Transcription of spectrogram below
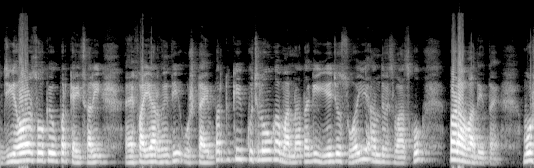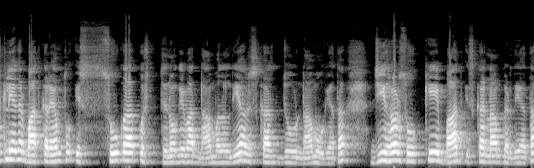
जी हॉर शो के ऊपर कई सारी एफआईआर हुई थी उस टाइम पर, क्योंकि कुछ लोगों का मानना था कि ये जो शो है, ये अंधविश्वास को बढ़ावा देता है। मोस्टली अगर बात करें हम तो इस शो का कुछ दिनों के बाद नाम बदल दिया और इसका जो नाम हो गया था, जी हॉरर शो के बाद इसका नाम कर दिया था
